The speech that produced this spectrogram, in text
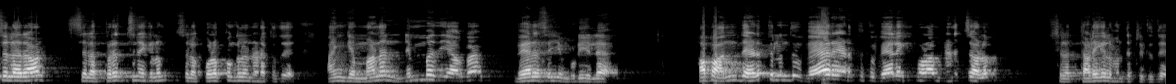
சிலரால் சில பிரச்சனைகளும் சில குழப்பங்களும் நடக்குது. அங்க மன நிம்மதியாக வேலை செய்ய முடியல. அப்ப அந்த இடத்துல இருந்து வேற இடத்துக்கு வேலைக்கு போகலாம்னு நினைச்சாலும் சில தடைகள் வந்துட்டு இருக்குது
